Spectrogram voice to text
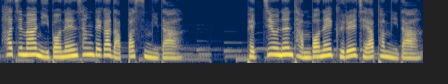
하지만 이번엔 상대가 나빴습니다. 백지우는 단번에 그를 제압합니다.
